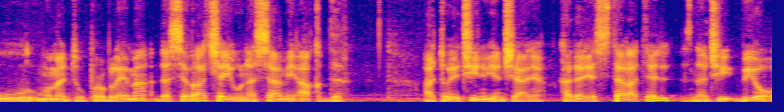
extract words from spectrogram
u momentu problema da se vraćaju na sami akd a to je čin vjenčanja. Kada je staratelj znači bio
